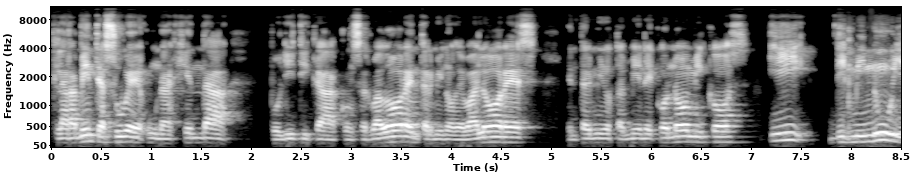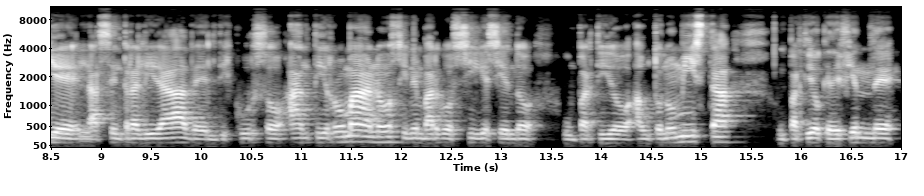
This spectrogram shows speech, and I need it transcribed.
claramente asume una agenda política conservadora en términos de valores, en términos también económicos, y disminuye la centralidad del discurso antirromano, sin embargo sigue siendo un partido autonomista, un partido que defiende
